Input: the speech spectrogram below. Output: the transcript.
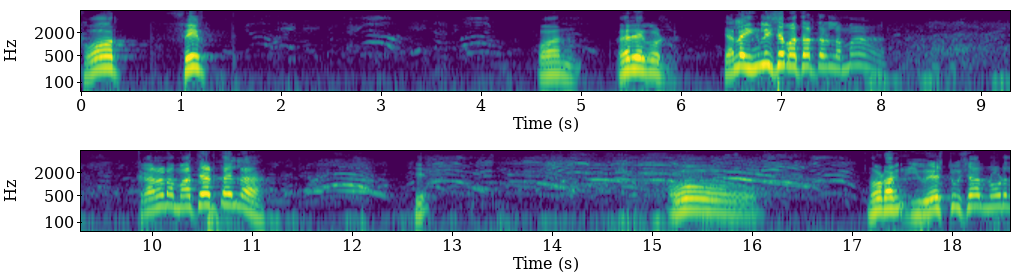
fourth fifth one very good ಎಲ್ಲ ಇಂಗ್ಲೀಷೇ ಮಾತಾಡ್ತಾರಲ್ಲಮ್ಮ? ಕನ್ನಡ ಮಾತಾಡ್ತಾ ಇಲ್ಲ. ಓ, ನೋಡಂಗೆ ಇವೆಷ್ಟು ಹುಷಾರು ನೋಡ್ದ?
